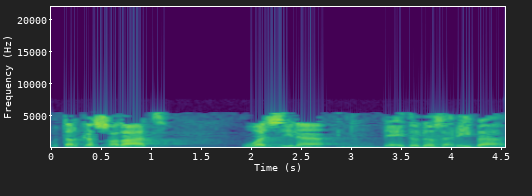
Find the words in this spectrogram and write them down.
وترك الصلاة والزنا Yaitu dosa riba,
